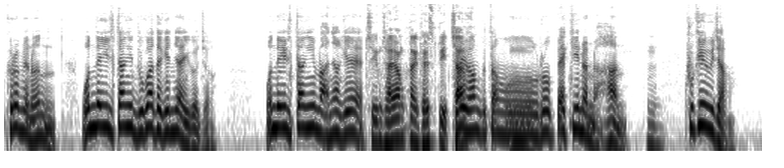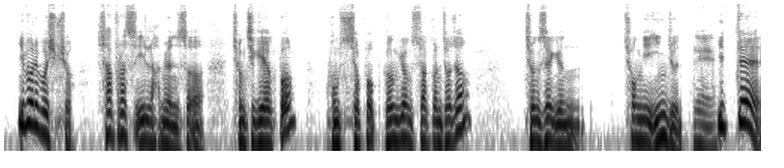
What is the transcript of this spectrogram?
그러면은 원내 일당이 누가 되겠냐 이거죠. 원내 일당이 만약에 지금 자유한국당이 될 수도 있다. 자유한국당으로 뺏기는 한 음. 국회의장 이번에 보십시오. 4 플러스 1 하면서 정치개혁법, 공수처법, 검경수사권 조정, 정세균 총리 인준 네. 이때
